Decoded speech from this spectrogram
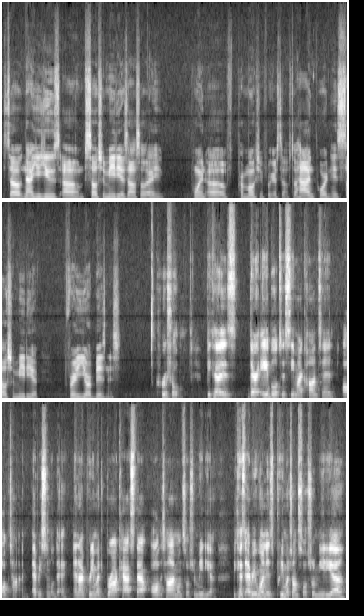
So now you use um, social media as also a point of promotion for yourself. So, how important is social media for your business? Crucial because they're able to see my content all the time, every single day. And I pretty much broadcast that all the time on social media. Because everyone is pretty much on social media,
